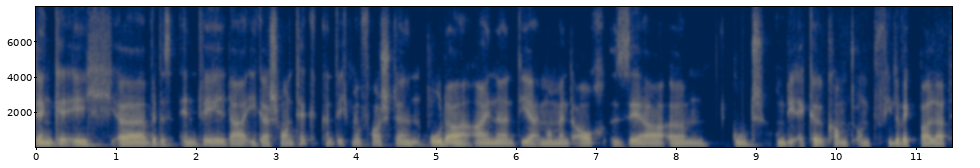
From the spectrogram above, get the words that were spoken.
denke ich, äh, wird es entweder Iga Schwontek, könnte ich mir vorstellen, oder eine, die ja im Moment auch sehr ähm, gut um die Ecke kommt und viele wegballert,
